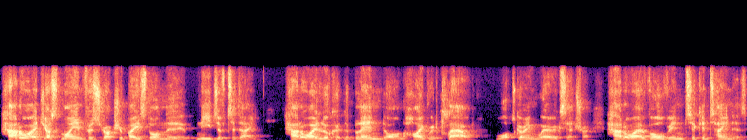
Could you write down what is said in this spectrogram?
How do I adjust my infrastructure based on the needs of today? How do I look at the blend on hybrid cloud? What's going where, etc. How do I evolve into containers?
